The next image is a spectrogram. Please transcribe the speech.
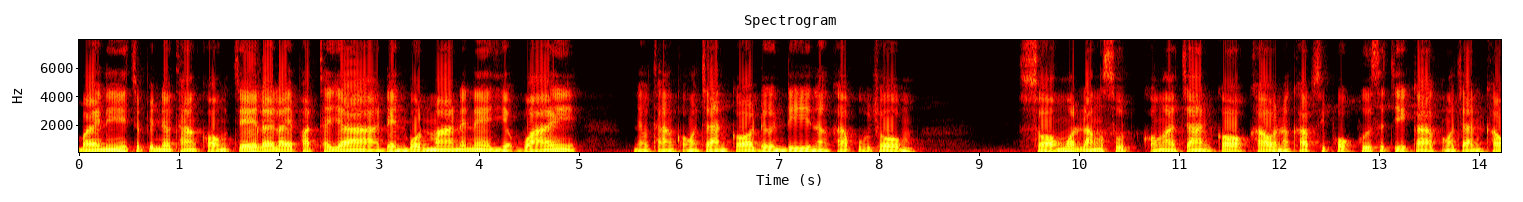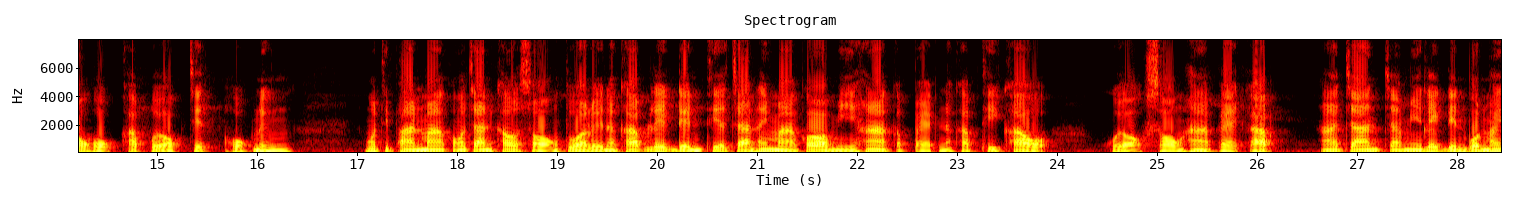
ใบนี้จะเป็นแนวทางของเจ๊ไลไลพัทยา เด่นบนมาแน่ ๆ เหยียบไว้ แนวทางของอาจารย์ก็เดินดีนะครับคุณผู้ชมสองงวดหลังสุดของอาจารย์ก็เข้านะครับ 16 พฤศจิกาของอาจารย์เข้า 6 ครับหวยออก 7 6 1งวดที่ผ่านมาของอาจารย์เข้า 2 ตัวเลยนะครับ เลขเด่นที่อาจารย์ให้มาก็มี 5 กับ 8 นะครับ ที่เข้าหวยออก 2 5 8 ครับ อาจารย์จะมีเลขเด่นบนให้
